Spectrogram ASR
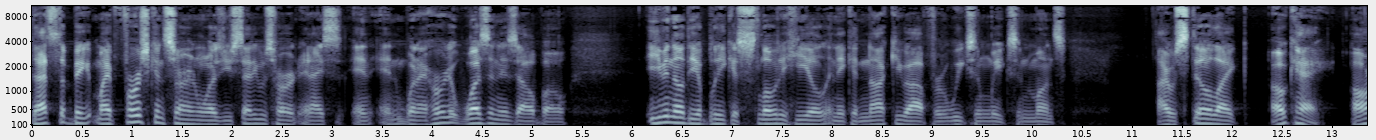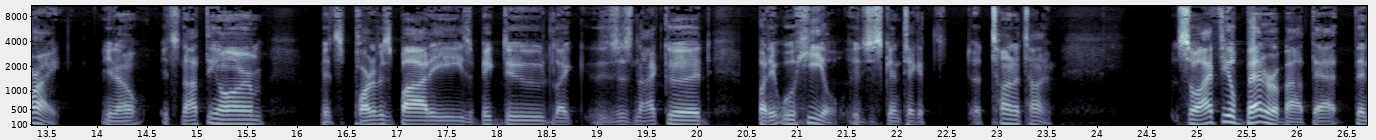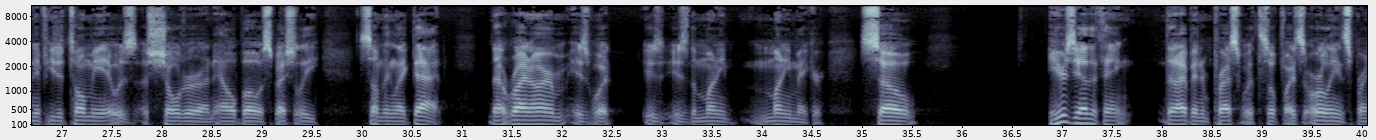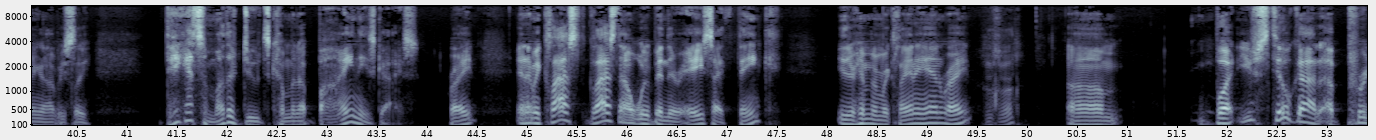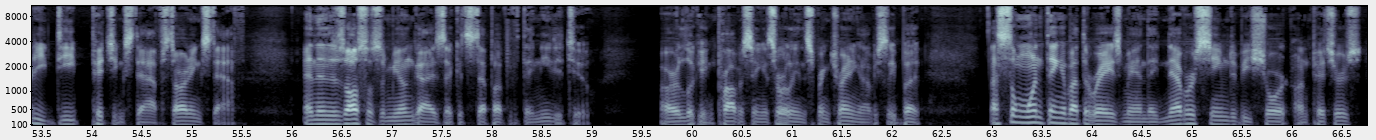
That's the big. My first concern was you said he was hurt, and I and and when I heard it wasn't his elbow, even though the oblique is slow to heal and it can knock you out for weeks and weeks and months, I was still like, okay, all right, you know, it's not the arm, it's part of his body. He's a big dude. Like this is not good, but it will heal. It's just going to take a, a ton of time. So I feel better about that than if you'd have told me it was a shoulder or an elbow, especially something like that. That right arm is what is is the money money maker. So here's the other thing that I've been impressed with so far. It's early in spring, obviously. They got some other dudes coming up behind these guys, right? And I mean, Glass Glasnow would have been their ace, I think. Either him and McClanahan, right? Um, but you've still got a pretty deep pitching staff, starting staff. And then there's also some young guys that could step up if they needed to, are looking promising. It's early in the spring training, obviously, but that's the one thing about the Rays, man. They never seem to be short on pitchers.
